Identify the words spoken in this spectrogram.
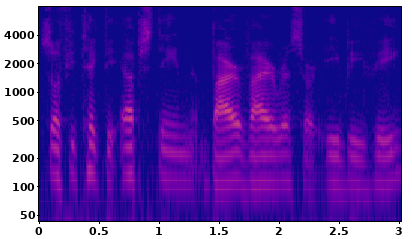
So if you take the Epstein-Barr virus or EBV,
